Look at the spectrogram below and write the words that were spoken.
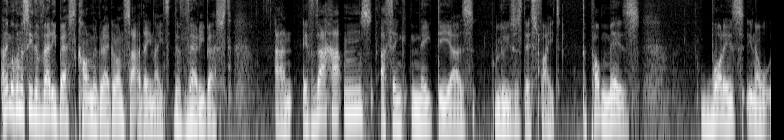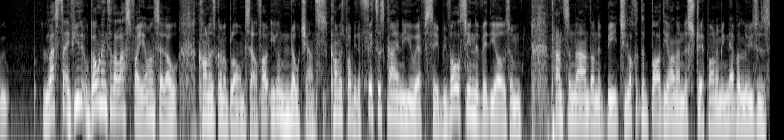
I think we're going to see the very best Conor McGregor on Saturday night. The very best. And if that happens, I think Nate Diaz loses this fight. The problem is, what is you know last time, if you going into the last fight, everyone said, "Oh, Conor's going to blow himself out." You have no chance. Conor's probably the fittest guy in the UFC. We've all seen the videos of him prancing around on the beach. You look at the body on him, the strip on him. He never loses.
